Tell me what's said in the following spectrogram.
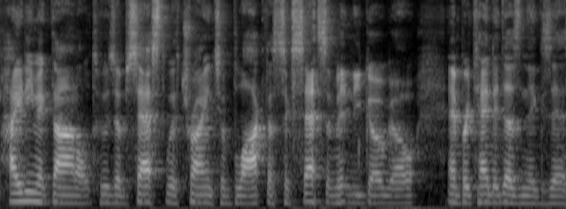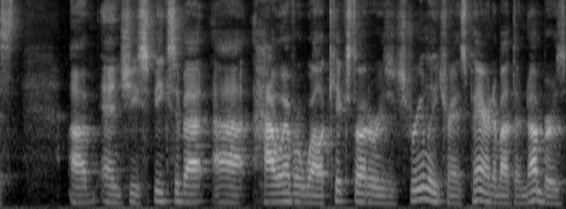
Heidi MacDonald, who's obsessed with trying to block the success of Indiegogo and pretend it doesn't exist. Uh, and she speaks about, uh, however, while Kickstarter is extremely transparent about their numbers,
